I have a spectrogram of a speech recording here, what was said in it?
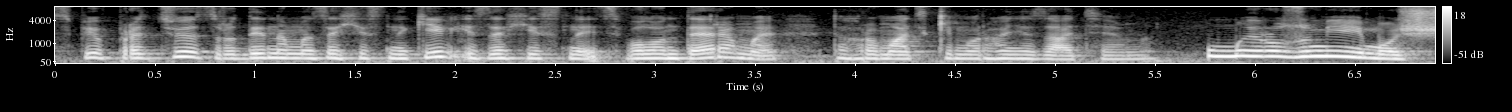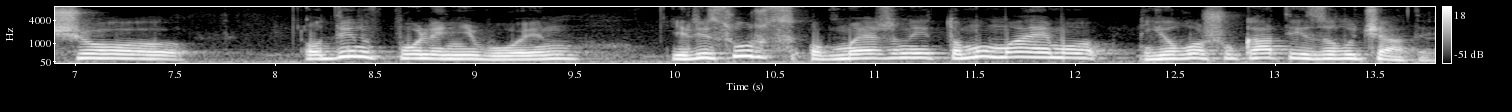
співпрацює з родинами захисників і захисниць, волонтерами та громадськими організаціями? Ми розуміємо, що один в полі не воїн, і ресурс обмежений, тому маємо його шукати і залучати.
